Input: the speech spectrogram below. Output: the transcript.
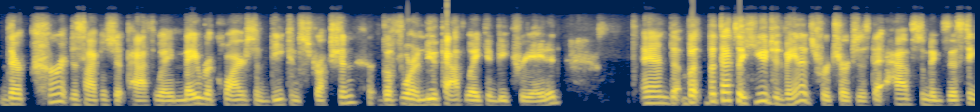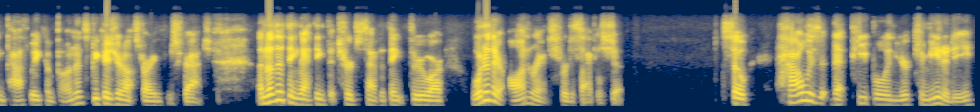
their current discipleship pathway may require some deconstruction before a new pathway can be created. And but but that's a huge advantage for churches that have some existing pathway components because you're not starting from scratch. Another thing that I think that churches have to think through are what are their on-ramps for discipleship? So how is it that people in your community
